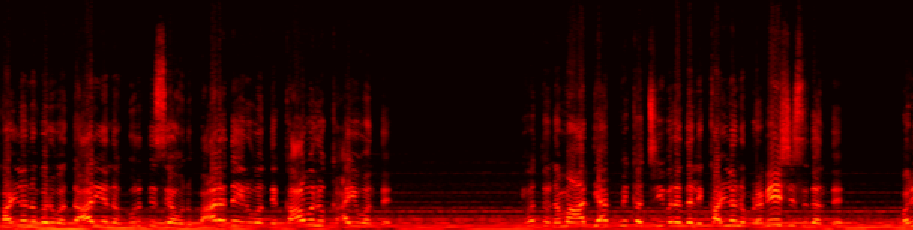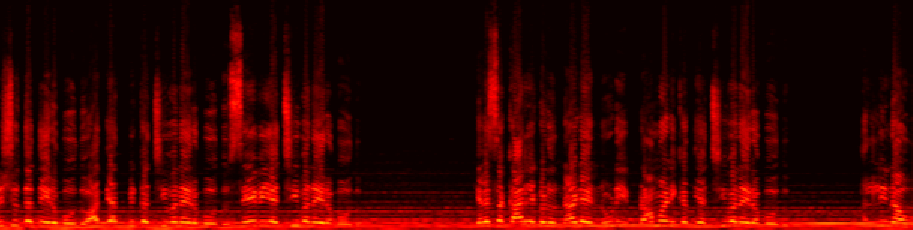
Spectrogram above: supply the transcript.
ಕಳ್ಳನು ಬರುವ ದಾರಿಯನ್ನು ಗುರುತಿಸಿ ಅವನು ಬಾರದೆ ಇರುವಂತೆ, ಕಾವಲು ಕಾಯುವಂತೆ. ಇವತ್ತು ನಮ್ಮ ಆಧ್ಯಾತ್ಮಿಕ ಜೀವನದಲ್ಲಿ ಕಳ್ಳನು ಪ್ರವೇಶಿಸಿದಂತೆ ಪರಿಶುದ್ಧತೆ ಇರಬಹುದು, ಆಧ್ಯಾತ್ಮಿಕ ಜೀವನ ಇರಬಹುದು, ಸೇವೆಯ ಜೀವನ ಇರಬಹುದು. ಕೆಲಸ ಕಾರ್ಯಗಳು ನಡೆ ನುಡಿ ಪ್ರಾಮಾಣಿಕತೆಯ ಜೀವನ ಇರಬಹುದು. ಅಲ್ಲಿ ನಾವು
